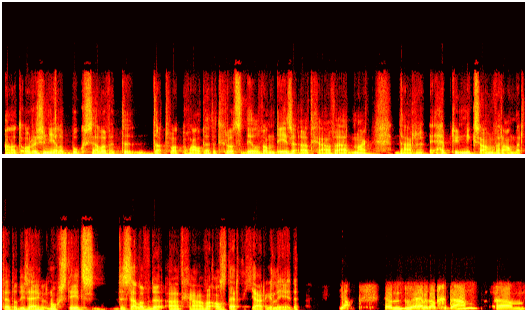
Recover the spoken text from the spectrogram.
aan het originele boek zelf, het, dat wat nog altijd het grootste deel van deze uitgave uitmaakt, daar hebt u niks aan veranderd. Hè? Dat is eigenlijk nog steeds dezelfde uitgave als 30 jaar geleden. Ja, en we hebben dat gedaan um,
